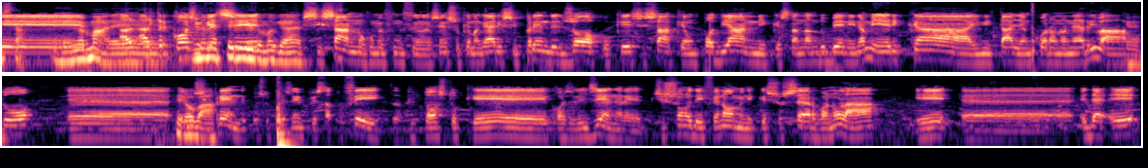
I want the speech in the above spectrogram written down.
sta. È normale. Al- altre cose invece periodo, si sanno come funziona, nel senso che magari si prende il gioco che si sa che ha un po' di anni che sta andando bene in America, in Italia ancora non è arrivato. Okay. Eh, e lo si prende, questo per esempio è stato Fate, piuttosto che cose del genere. Ci sono dei fenomeni che si osservano là e, eh, è, e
